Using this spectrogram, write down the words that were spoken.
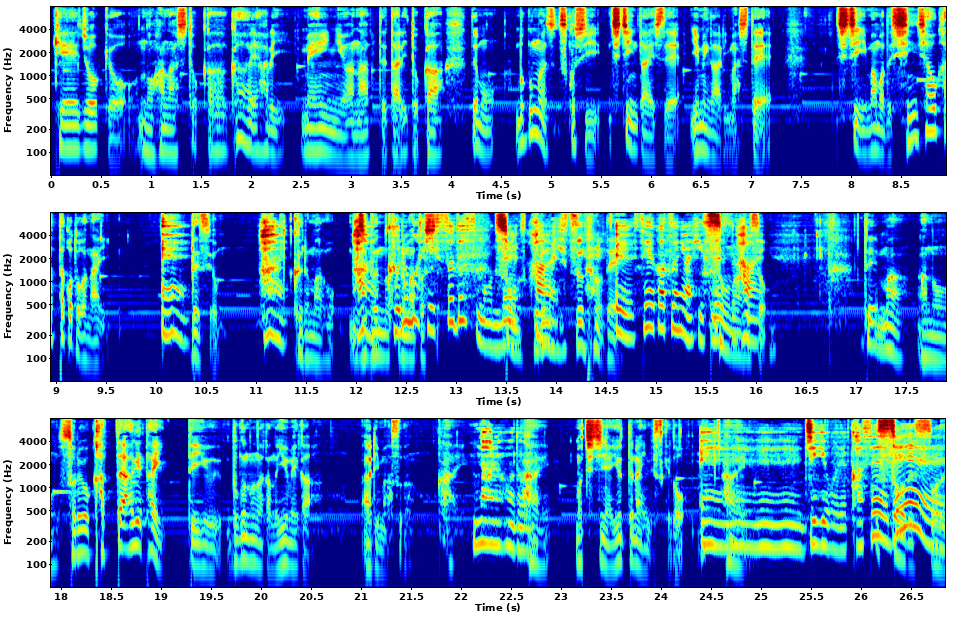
経営状況の話とかがやはりメインにはなってたりとかでも僕も少し父に対して夢がありまして父今まで新車を買ったことがないですよ。ええはい、車を自分の車として、必須ですもんね。車必須なので、はいえ生活には必須です。そうなんですよ。でまああのそれを買ってあげたいっていう僕の中の夢があります。はい、なるほど、はい。まあ、父には言ってないんですけど、えーはい、事業で稼いで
